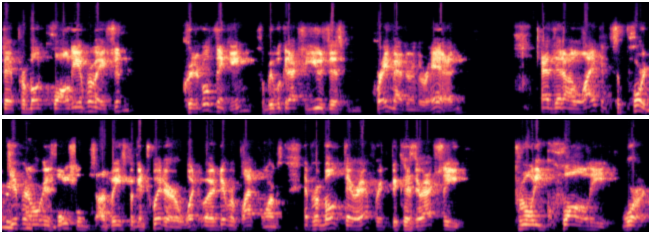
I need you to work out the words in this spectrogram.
that promote quality information, critical thinking, so people can actually use this gray matter in their head and then I like and support different organizations on Facebook and Twitter or what or different platforms and promote their efforts because they're actually promoting quality work.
